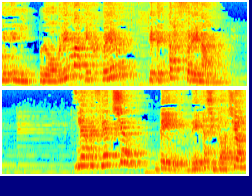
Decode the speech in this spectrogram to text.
El, problema es ver que te estás frenando. Y la reflexión de, de esta situación,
